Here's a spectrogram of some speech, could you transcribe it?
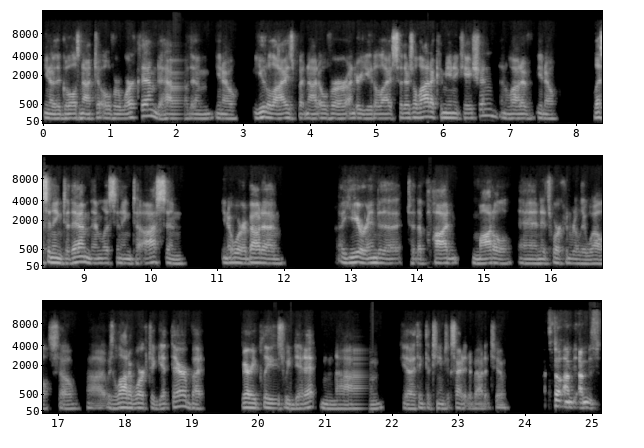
you know, the goal is not to overwork them, to have them, you know, utilized but not over or underutilized. So there's a lot of communication and a lot of, you know, listening to them, them listening to us, and you know, we're about a a year into the to the pod model, and it's working really well. So uh, it was a lot of work to get there, but very pleased we did it, and um, yeah, I think the team's excited about it too. So I'm I'm just,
